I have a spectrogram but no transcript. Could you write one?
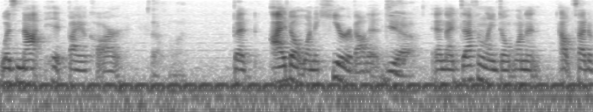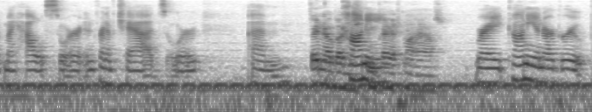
was not hit by a car Definitely. but i don't want to hear about it Yeah. and i definitely don't want it outside of my house or in front of chad's or um, they know about Connie. the past my house. right connie in our group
